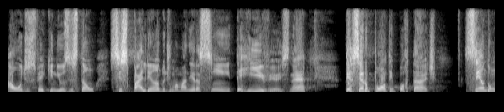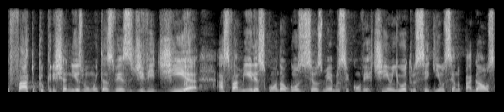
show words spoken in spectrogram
onde os fake news estão se espalhando de uma maneira assim terríveis, né? Terceiro ponto importante. Sendo um fato que o cristianismo muitas vezes dividia as famílias quando alguns de seus membros se convertiam e outros seguiam sendo pagãos,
